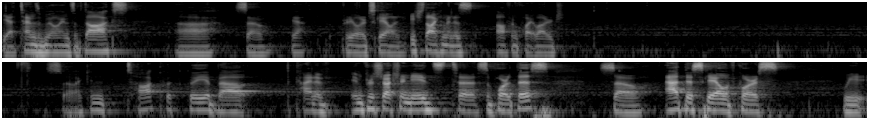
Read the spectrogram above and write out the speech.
yeah, tens of millions of docs. Uh, so yeah, pretty large scale, and each document is often quite large. So I can talk quickly about the kind of infrastructure needs to support this. So at this scale, of course, we,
